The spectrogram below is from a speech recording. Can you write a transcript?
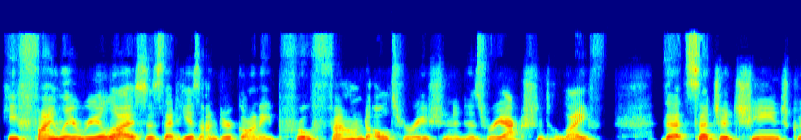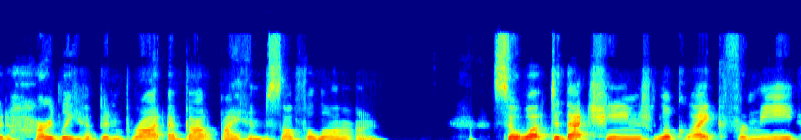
he finally realizes that he has undergone a profound alteration in his reaction to life, that such a change could hardly have been brought about by himself alone. So, what did that change look like for me?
